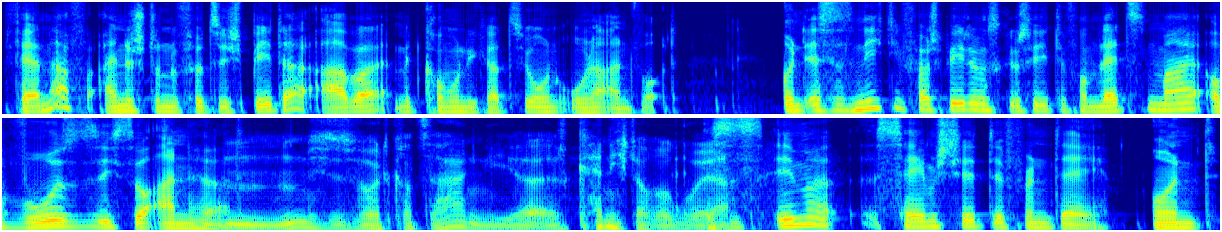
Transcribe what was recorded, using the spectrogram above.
Fair enough, eine Stunde 40 später, aber mit Kommunikation ohne Antwort. Und es ist nicht die Verspätungsgeschichte vom letzten Mal, obwohl sie sich so anhört. Mhm, Ich wollte gerade sagen, hier, das kenne ich doch irgendwo. Es Ja. ist immer same shit, different day. Und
